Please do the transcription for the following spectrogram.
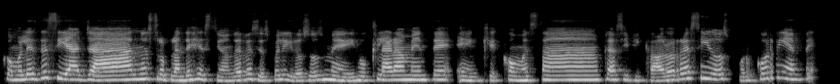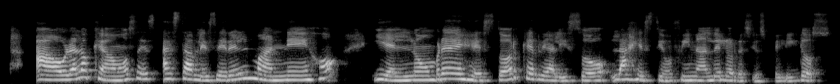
como les decía, ya nuestro plan de gestión de residuos peligrosos me dijo claramente en que cómo están clasificados los residuos por corriente. Ahora lo que vamos es a establecer el manejo y el nombre de gestor que realizó la gestión final de los residuos peligrosos.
